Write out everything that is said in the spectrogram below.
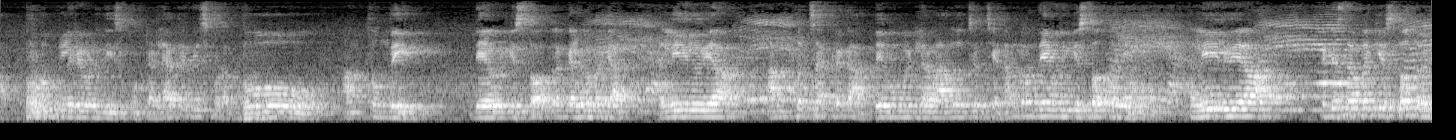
అప్పుడు పిల్లలు ఇవ్వడం తీసుకుంటాడు. లేకపోతే తీసుకోడు. అబ్బో అంత ఉంది. దేవుడికి స్తోత్రం కలుగునగా. హలీలుయా అంత చక్కగా. దేవుడిలో ఆలోచన చేయడం. దేవుడికి దేవునికి స్తోత్రం లీలుయా హలీలుయా స్తోత్రం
